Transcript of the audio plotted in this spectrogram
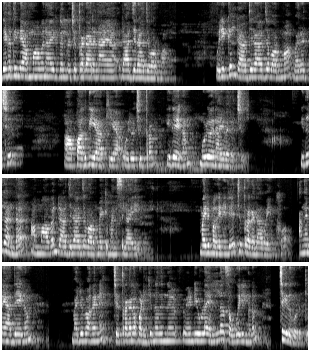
അദ്ദേഹത്തിന്റെ അമ്മാവനായിരുന്നല്ലോ ചിത്രകാരനായ രാജരാജവർമ്മ. ഒരിക്കൽ രാജരാജവർമ്മ വരച്ച് പകുതിയാക്കിയ ഒരു ചിത്രം ഇദ്ദേഹം മുഴുവനായി വരച്ചു. ഇത് കണ്ട് അമ്മാവൻ രാജരാജവർമ്മയ്ക്ക് മനസ്സിലായി മരുമകനിലെ ചിത്രകലാ വൈഭവം. അങ്ങനെ അദ്ദേഹം മരുമകന് ചിത്രകല പഠിക്കുന്നതിന് വേണ്ടിയുള്ള എല്ലാ സൗകര്യങ്ങളും ചെയ്തു കൊടുത്തു.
